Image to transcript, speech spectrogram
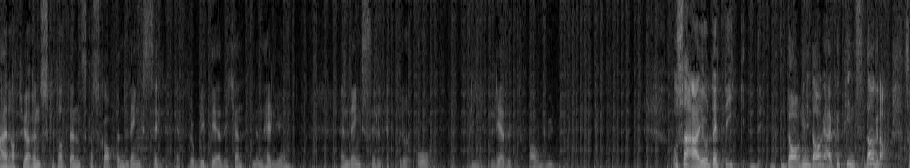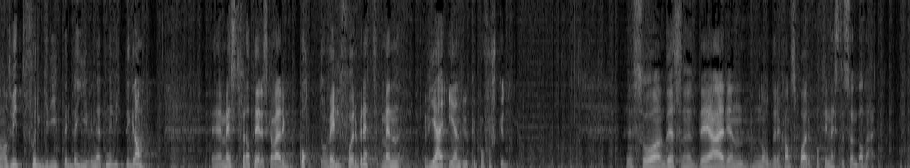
er at vi har ønsket at den skal skape en lengsel etter å bli bedre kjent med Den hellige ånd. En lengsel etter å bli ledet av Gud. Og så er jo dette ikke, Dagen i dag er jo ikke pinsedag, da. Sånn at vi forgriper begivenhetene lite grann. Eh, mest for at dere skal være godt og vel forberedt. Men vi er én uke på forskudd. Eh, så det, det, er en, noe dere kan spare på til neste søndag. det her.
